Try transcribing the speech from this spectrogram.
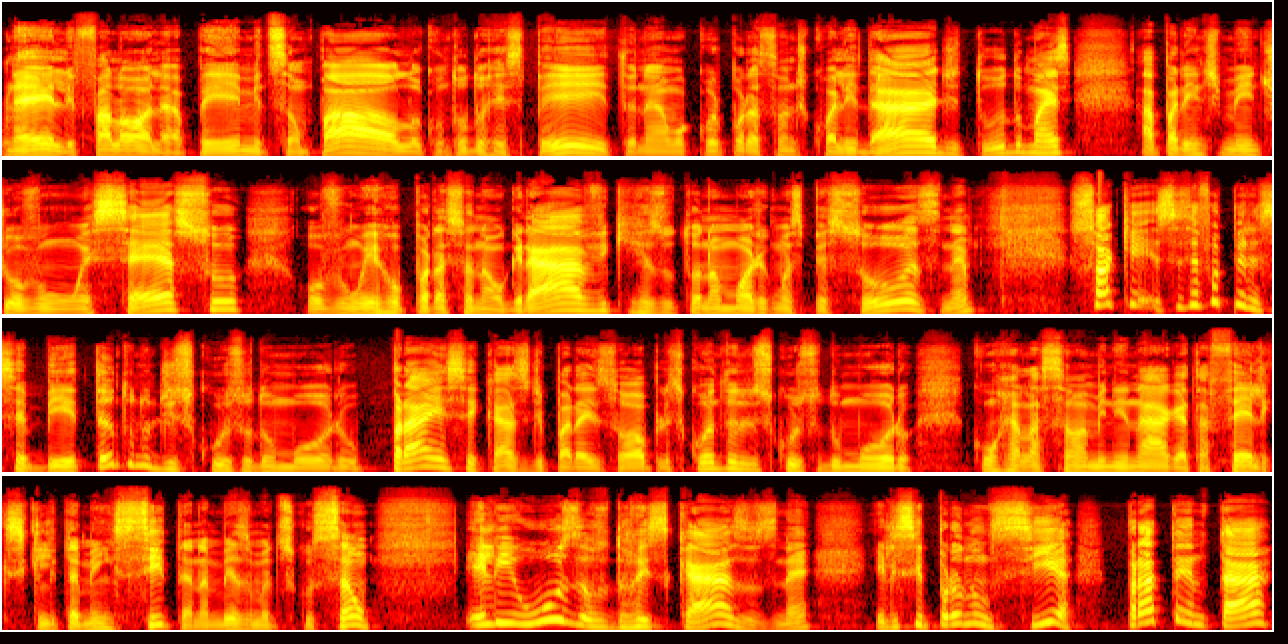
né, ele fala, olha, a PM de São Paulo, com todo respeito, né, uma corporação de qualidade, tudo, mas aparentemente houve um excesso, houve um erro operacional grave que resultou na morte de algumas pessoas, né? Só que se você for perceber, tanto no discurso do Moro para esse caso de Paraisópolis, quanto no discurso do Moro com relação à menina Agatha Félix, que ele também cita na mesma discussão, ele usa os dois casos, né? Ele se pronuncia para tentar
